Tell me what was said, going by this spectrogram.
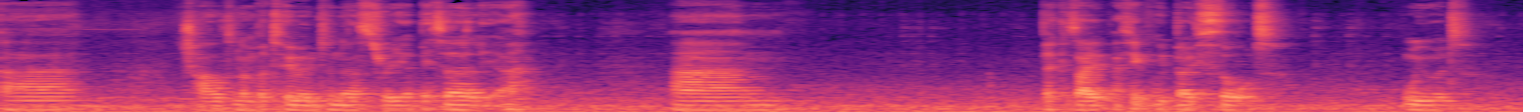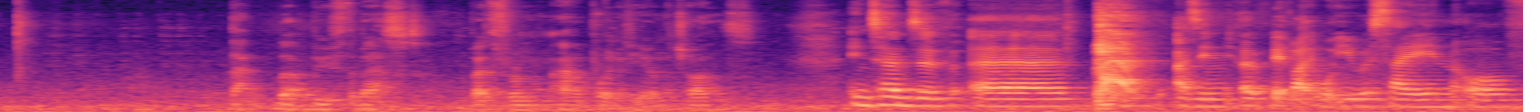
uh, child number two into nursery a bit earlier. Um, because I, I think we both thought we would that that would be for the best, both from our point of view and the child's. In terms of, uh, as in a bit like what you were saying, of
